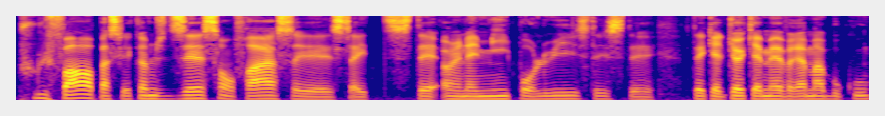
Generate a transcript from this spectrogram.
plus fort parce que, comme je disais, son frère, c'était un ami pour lui. C'était quelqu'un qu'il aimait vraiment beaucoup.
